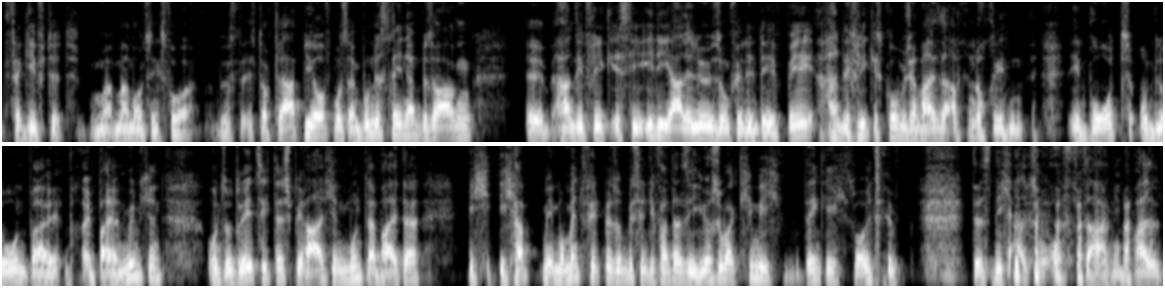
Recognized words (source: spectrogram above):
vergiftet. Machen wir uns nichts vor. Das ist doch klar. Bierhoff muss einen Bundestrainer besorgen. Äh, Hansi Flick ist die ideale Lösung für den DFB. Hansi Flick ist komischerweise aber noch in, in Brot und Lohn bei, bei Bayern München. Und so dreht sich das Spiralchen munter weiter. Ich, ich habe im Moment fehlt mir so ein bisschen die Fantasie. Joshua Kimmich, denke ich, sollte das nicht allzu oft sagen, weil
